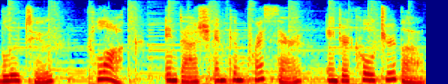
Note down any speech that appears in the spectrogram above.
Bluetooth, clock, in-dash and compressor, intercooled turbo.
